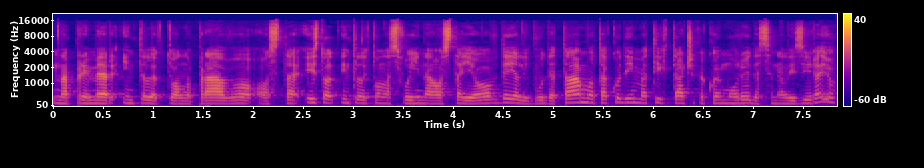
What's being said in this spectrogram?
na primer, intelektualno pravo ostaje, isto intelektualna svojina ostaje ovde ili bude tamo, tako da ima tih tačaka koje moraju da se analiziraju,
